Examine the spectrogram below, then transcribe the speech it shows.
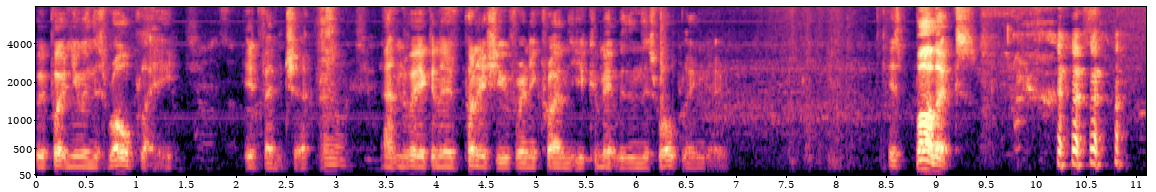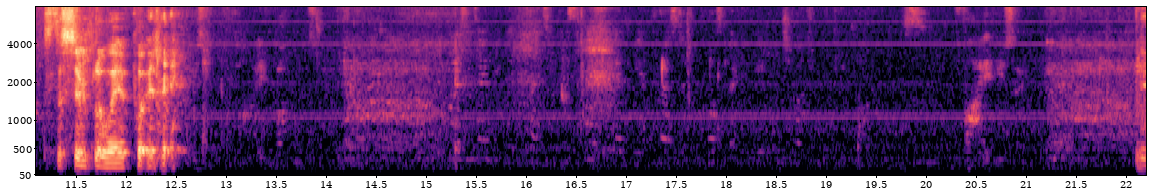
we're putting you in this role play adventure and we're going to punish you for any crime that you commit within this role playing game. It's bollocks. It's the simpler way of putting it. Yeah.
